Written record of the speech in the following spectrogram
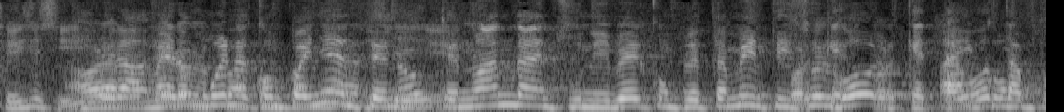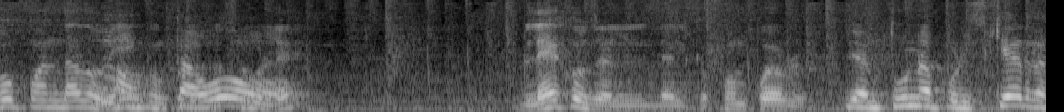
Sí, sí, sí. Ahora era, un buen acompañante, ¿no? Que no anda en su nivel completamente. Hizo el gol. Porque Tabó tampoco ha andado bien con Cruz ¿eh? Lejos del, que fue en Pueblo. Y Antuna por izquierda.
